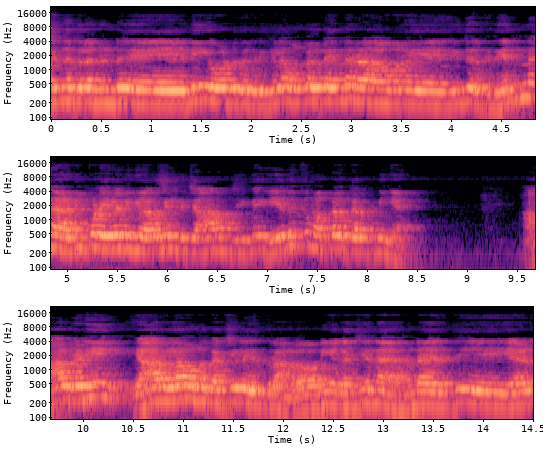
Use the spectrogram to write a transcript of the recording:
சின்னத்துல நின்று நீங்க ஓட்டு கேட்குறீங்களா? உங்கள்கிட்ட என்ன ந- ஒரு இது இருக்குது? என்ன அடிப்படையில நீங்க அரசியல் கட்சி ஆரம்பிச்சீங்க? எதுக்கு மக்களை திரட்டினீங்க? ஆல்ரெடி யாரெல்லாம் உங்க கட்சியில இருக்கிறாங்களோ நீங்க கட்சி என்ன ரெண்டாயிரத்தி ஏழு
